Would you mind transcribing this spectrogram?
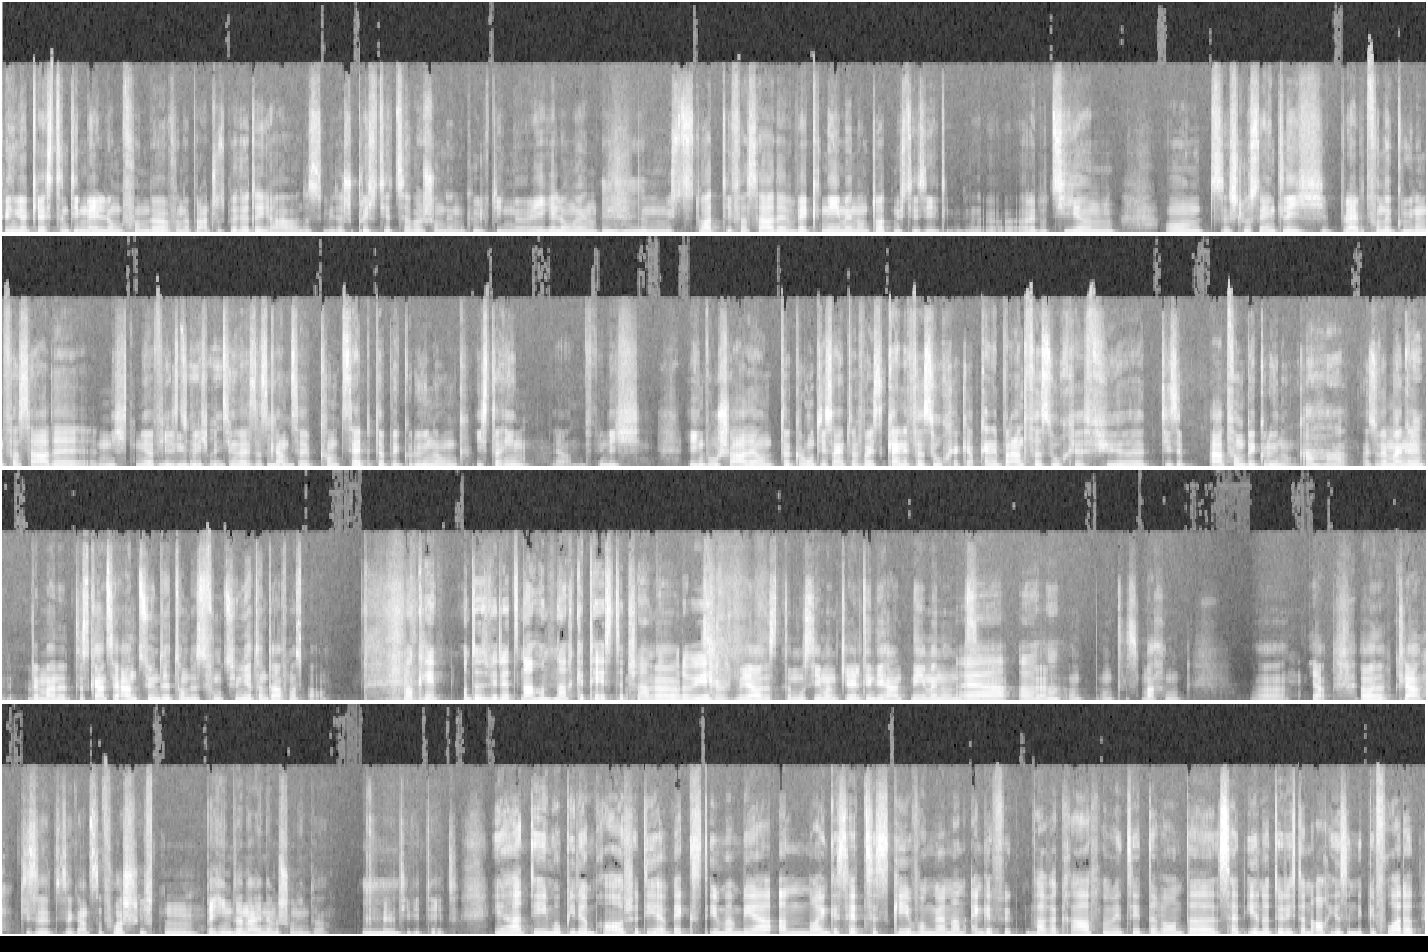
kriegen wir gestern die Meldung von der, von der Brandschutzbehörde, ja, das widerspricht jetzt aber schon den gültigen Regelungen. Mhm. Dann müsst ihr dort die Fassade wegnehmen und dort müsst ihr sie äh, reduzieren. Und schlussendlich bleibt von der grünen Fassade nicht mehr viel übrig, übrig, beziehungsweise das mhm. ganze Konzept der Begrünung ist dahin. Ja, finde ich irgendwo schade. Und der Grund ist einfach, weil es keine Versuche gab, keine Brandversuche für diese Art von Begrünung. Ja, also wenn man, okay. eine, wenn man das Ganze anzündet und es funktioniert, dann darf man es bauen. Okay. Und das wird jetzt nach und nach getestet, scheinbar, äh, oder wie? Ja, das, da muss jemand Geld in die Hand nehmen und, ja, äh, und, und das machen. Äh, ja, aber klar, diese, diese ganzen Vorschriften behindern einem schon in der. Kreativität. Ja, die Immobilienbranche, die erwächst immer mehr an neuen Gesetzesgebungen, an eingefügten mhm. Paragraphen etc. Mhm. Und da seid ihr natürlich dann auch irrsinnig gefordert,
